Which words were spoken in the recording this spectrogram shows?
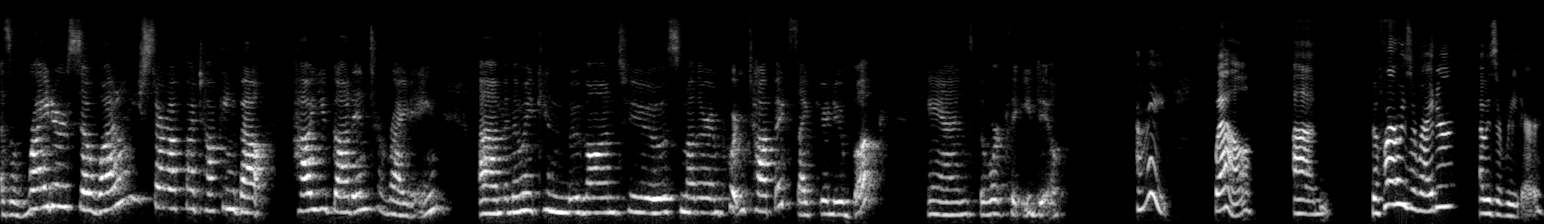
as a writer. So, why don't you start off by talking about how you got into writing? Um, and then we can move on to some other important topics like your new book and the work that you do. All right. Well, um, before I was a writer, I was a reader.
